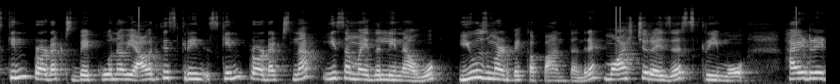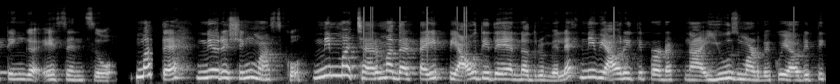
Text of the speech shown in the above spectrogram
ಸ್ಕಿನ್ ಪ್ರಾಡಕ್ಟ್ಸ್ ಬೇಕು, ನಾವು ಯಾವ ರೀತಿ ಸ್ಕ್ರೀನ್ ಸ್ಕಿನ್ ಪ್ರಾಡಕ್ಟ್ಸ್ನ ಈ ಸಮಯದಲ್ಲಿ ನಾವು ಯೂಸ್ ಮಾಡಬೇಕಪ್ಪ ಅಂತಂದರೆ ಮಾಯಶ್ಚರೈಸರ್ಸ್ ಕ್ರೀಮು ಹೈಡ್ರೇಟಿಂಗ್ ಎಸೆನ್ಸು ಮತ್ತೆ ನ್ಯೂರಿಷಿಂಗ್ ಮಾಸ್ಕು ನಿಮ್ಮ ಚರ್ಮದ ಟೈಪ್ ಯಾವುದಿದೆ ಅನ್ನೋದ್ರ ಮೇಲೆ ನೀವು ಯಾವ ರೀತಿ ಪ್ರಾಡಕ್ಟ್ನ ಯೂಸ್ ಮಾಡಬೇಕು, ಯಾವ ರೀತಿ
